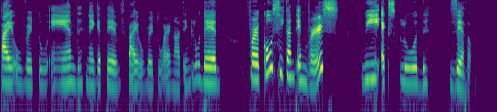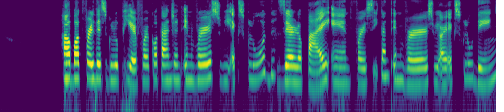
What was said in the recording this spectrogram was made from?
Pi over 2 and negative pi over 2 are not included. For cosecant inverse, we exclude 0. How about for this group here? For cotangent inverse, we exclude 0 pi. And for secant inverse, we are excluding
